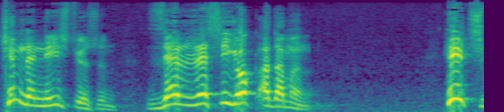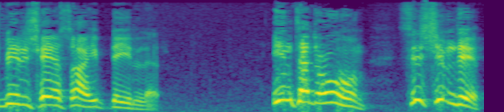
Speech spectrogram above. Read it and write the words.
kimden ne istiyorsun? Zerresi yok adamın. Hiçbir şeye sahip değiller. İn ted'uhum. Siz şimdi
